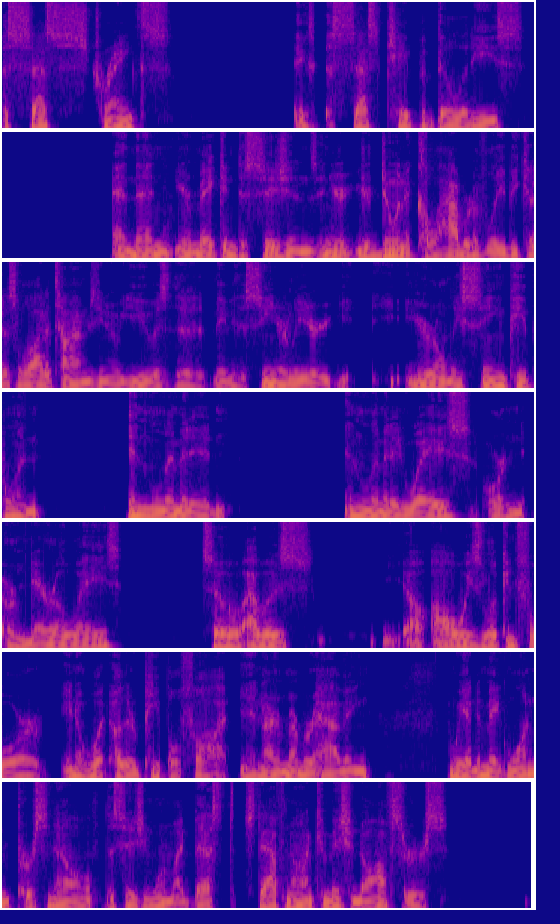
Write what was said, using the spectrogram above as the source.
assess strengths, assess capabilities and then you're making decisions and you're you're doing it collaboratively because a lot of times you know you as the maybe the senior leader you're only seeing people in in limited in limited ways or or narrow ways so i was always looking for you know what other people thought and i remember having we had to make one personnel decision one of my best staff non-commissioned officers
